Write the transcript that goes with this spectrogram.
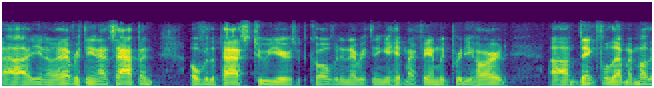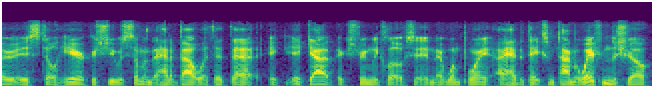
Uh, you know, everything that's happened over the past two years with COVID and everything, it hit my family pretty hard. Um, thankful that my mother is still here because she was someone that had a bout with it that it, it got extremely close. And at one point, I had to take some time away from the show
